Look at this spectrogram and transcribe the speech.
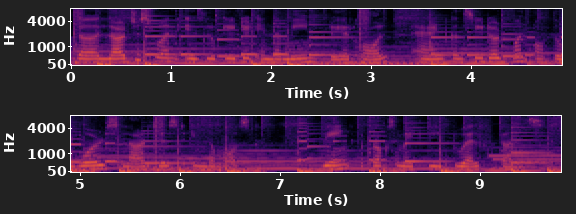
The largest one is located in the main prayer hall and considered one of the world's largest in the mosque, weighing approximately 12 tons.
